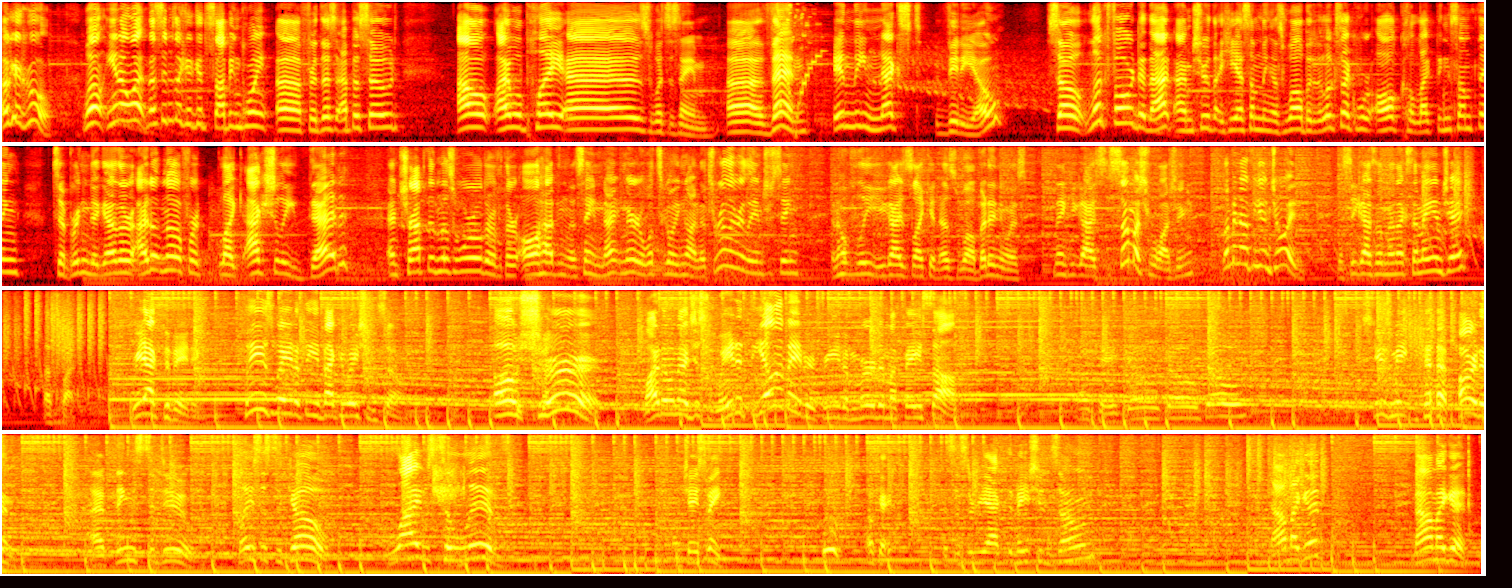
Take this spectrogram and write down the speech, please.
Okay, cool. Well, you know what? That seems like a good stopping point uh, for this episode. I'll I will play as what's his name? Uh, Ven in the next video. So look forward to that. I'm sure that he has something as well, but it looks like we're all collecting something to bring together. I don't know if we're like actually dead and trapped in this world or if they're all having the same nightmare or what's going on. It's really, really interesting and hopefully you guys like it as well. But anyways, thank you guys so much for watching. Let me know if you enjoyed. We'll see you guys on the next MAMJ. That's fine. Reactivating. Please wait at the evacuation zone. Oh, sure. Why don't I just wait at the elevator for you to murder my face off? Okay, go, go, go. Excuse me. Pardon. I have things to do, places to go, lives to live. Don't chase me. Whew. Okay, this is the reactivation zone. Now am I good? Now am I good?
